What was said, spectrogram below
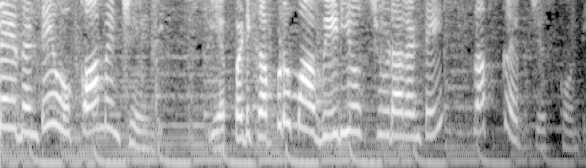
లేదంటే ఓ కామెంట్ చేయండి. ఎప్పటికప్పుడు మా వీడియోస్ చూడాలంటే సబ్స్క్రైబ్ చేసుకోండి.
